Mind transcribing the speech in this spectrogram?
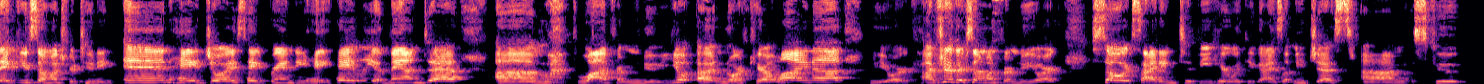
Thank you so much for tuning in. Hey, Joyce. Hey, Brandy. Hey, Haley, Amanda. Um, live from New York, uh, North Carolina, New York. I'm sure there's someone from New York. So exciting to be here with you guys. Let me just um, scoot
